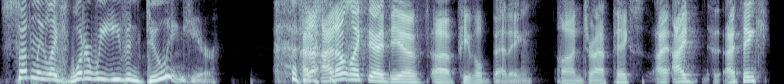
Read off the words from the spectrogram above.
Suddenly, like, what are we even doing here? I don't, I don't like the idea of uh, people betting on draft picks. I, I I think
